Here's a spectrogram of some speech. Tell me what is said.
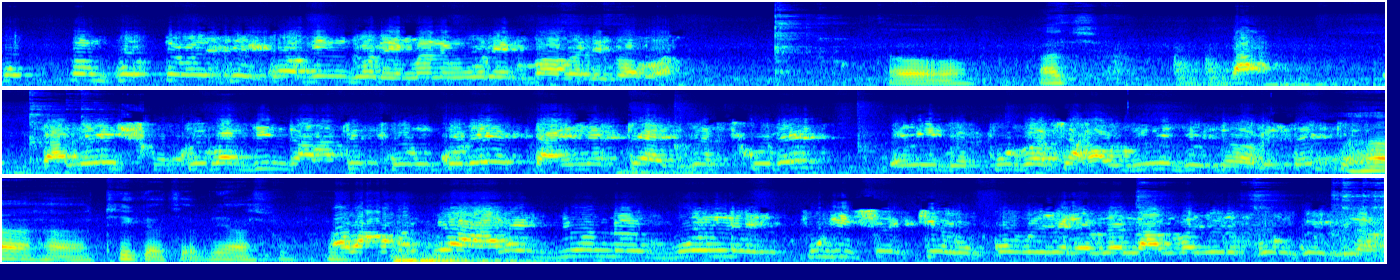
পরিশ্রম করতে হয়েছে কদিন ধরে মানে ওরে বাবা রে বাবা। ও আচ্ছা। তাহলে শুক্রবার দিন রাত্রে ফোন করে টাইম একটা অ্যাডজাস্ট করে এই পূর্বাশা হাউজিং এ যেতে হবে তাই তো? হ্যাঁ হ্যাঁ ঠিক আছে আপনি আসুন। আর আমাকে আরেকজন বললেন পুলিশের কেউ কোনো জায়গায়? লালবাজারে ফোন করেছিলাম।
